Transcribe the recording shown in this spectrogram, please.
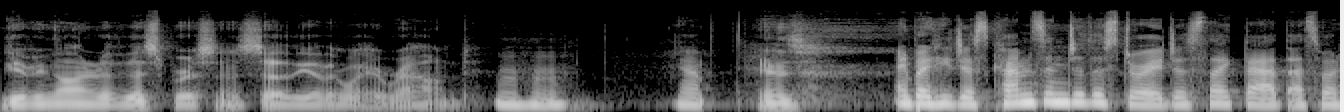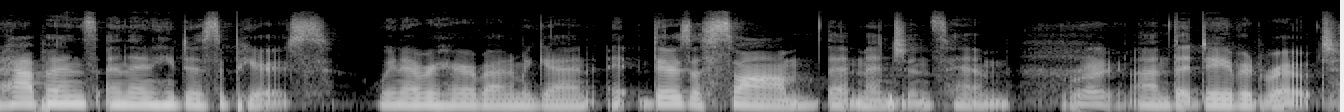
giving honor to this person instead of the other way around. Yep. And And but he just comes into the story just like that. That's what happens, and then he disappears. We never hear about him again. It- There's a psalm that mentions him right, um, that David wrote.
